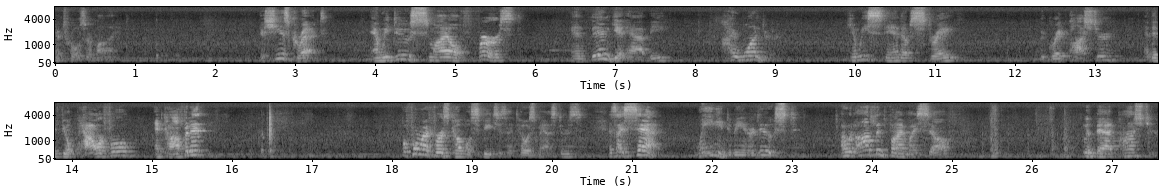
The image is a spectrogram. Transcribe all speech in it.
controls our mind. If she is correct, and we do smile first and then get happy, I wonder can we stand up straight with great posture and then feel powerful and confident? Before my first couple of speeches at Toastmasters, as I sat waiting to be introduced, I would often find myself with bad posture,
